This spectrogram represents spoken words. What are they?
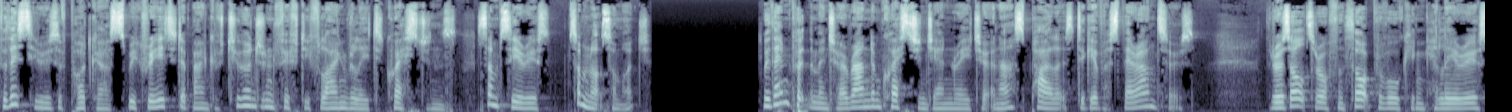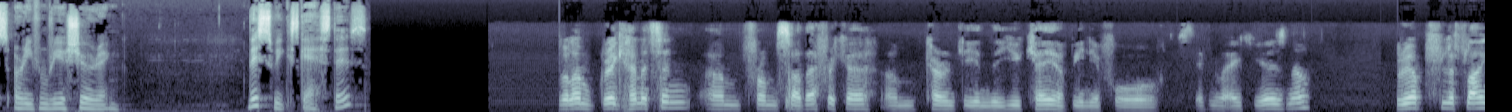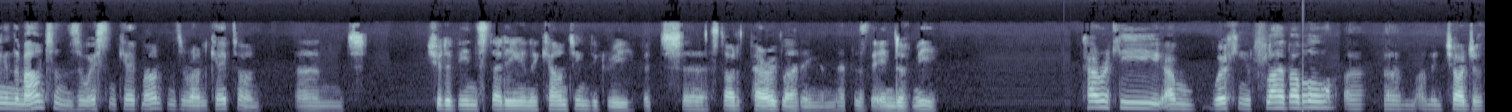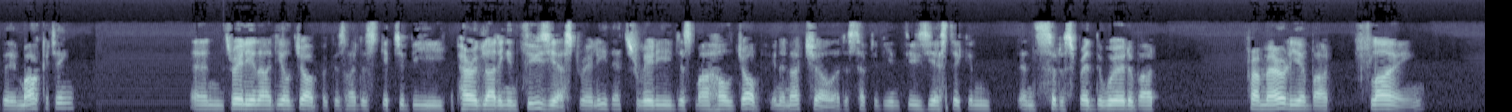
For this series of podcasts, we created a bank of 250 flying related questions, some serious, some not so much. We then put them into a random question generator and asked pilots to give us their answers. The results are often thought provoking, hilarious, or even reassuring. This week's guest is. Well, I'm Greg Hamerton. I'm from South Africa. I'm currently in the UK. I've been here for seven or eight years now grew up flying in the mountains, the Western Cape Mountains around Cape Town, and should have been studying an accounting degree, but uh, started paragliding, and that was the end of me. Currently, I'm working at Flybubble. Uh, um, I'm in charge of their marketing, and it's really an ideal job because I just get to be a paragliding enthusiast. Really, that's really just my whole job in a nutshell. I just have to be enthusiastic and and sort of spread the word about primarily about flying,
